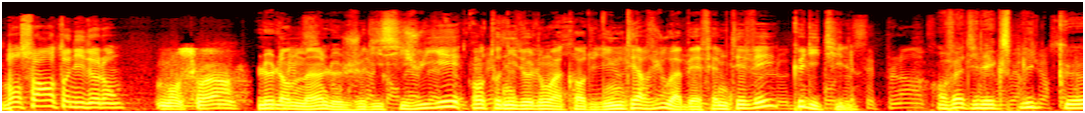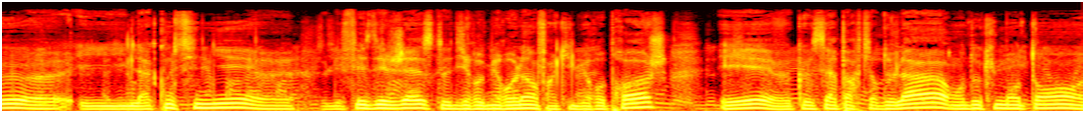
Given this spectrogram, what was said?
Bonsoir Anthony Delon. Bonsoir. Le lendemain, le jeudi 6 juillet, Anthony Delon accorde une interview à BFM TV. Que dit-il? En fait, il explique qu'il euh, a consigné euh, les faits et gestes d'Iromi Rollin, enfin qui lui reproche, et euh, que c'est à partir de là, en documentant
